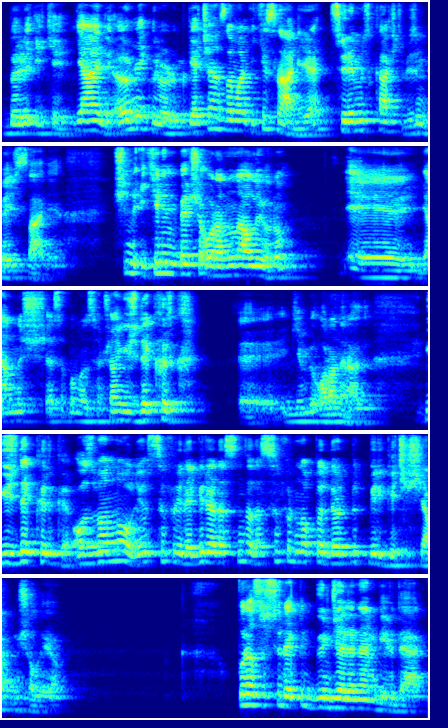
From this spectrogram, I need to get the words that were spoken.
bölü 2. Yani örnek veriyorum geçen zaman 2 saniye süremiz kaçtı bizim 5 saniye. Şimdi 2'nin 5'e oranını alıyorum. E, yanlış hesaplamadıysam şu an %40 e, gibi bir oran herhalde. %40'ı. O zaman ne oluyor? 0 ile 1 arasında da 0.4'lük bir geçiş yapmış oluyor. Burası sürekli güncellenen bir değer.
